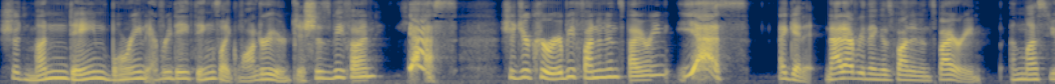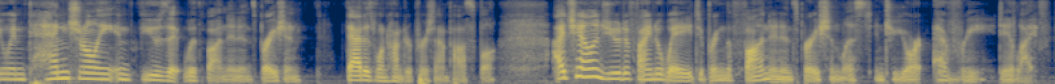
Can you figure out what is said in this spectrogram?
Should mundane, boring, everyday things like laundry or dishes be fun? Yes. Should your career be fun and inspiring? Yes. I get it. Not everything is fun and inspiring unless you intentionally infuse it with fun and inspiration. That is 100% possible. I challenge you to find a way to bring the fun and inspiration list into your everyday life.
